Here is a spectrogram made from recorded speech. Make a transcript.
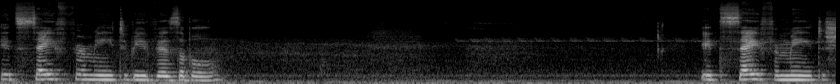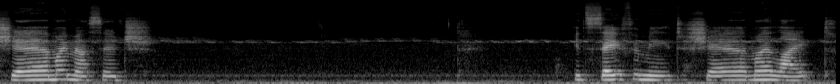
It's safe for me to be visible. It's safe for me to share my message. It's safe for me to share my light.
